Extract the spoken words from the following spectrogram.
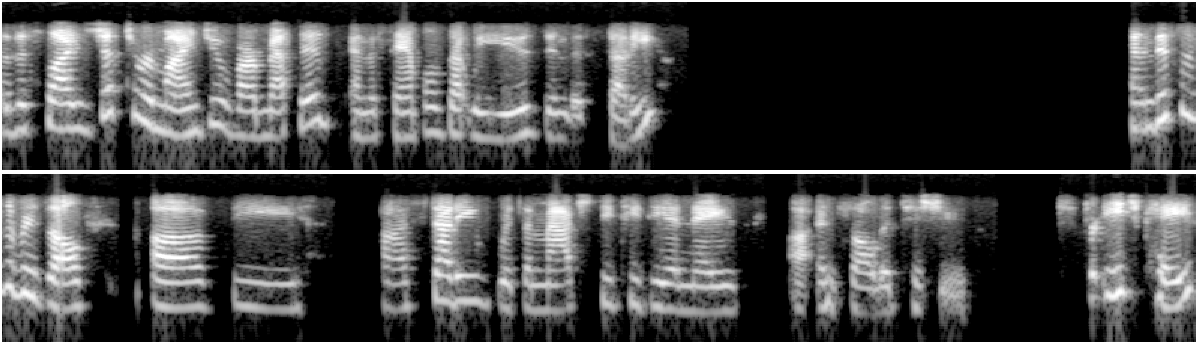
So this slide is just to remind you of our methods and the samples that we used in this study. And this is a result of the uh, study with the matched ctDNAs uh, in solid tissues. For each case,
